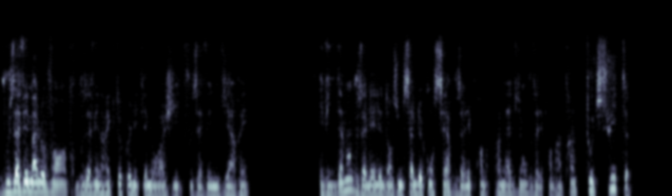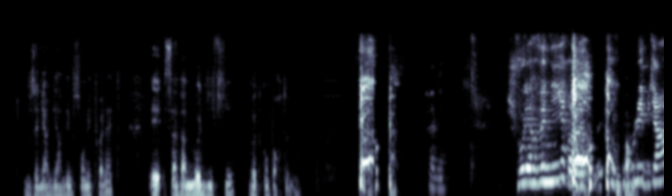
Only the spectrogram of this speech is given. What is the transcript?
Vous avez mal au ventre, vous avez une rectocolite hémorragique, vous avez une diarrhée, évidemment, vous allez aller dans une salle de concert, vous allez prendre un avion, vous allez prendre un train, tout de suite, vous allez regarder où sont les toilettes et ça va modifier votre comportement. Très bien. Je voulais revenir, euh, si vous voulez bien,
